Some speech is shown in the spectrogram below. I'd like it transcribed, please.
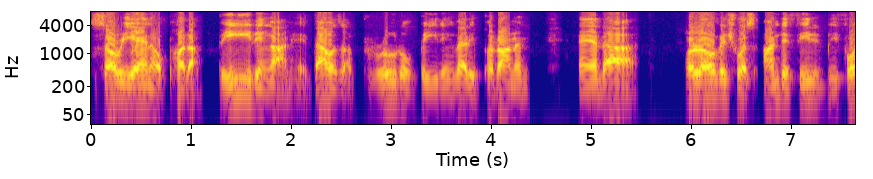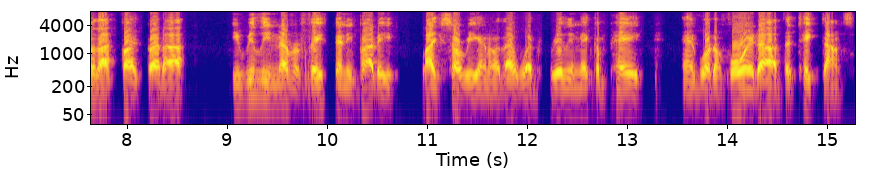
Soriano put a beating on him. That was a brutal beating that he put on him. And uh Todorovic was undefeated before that fight, but uh he really never faced anybody like Soriano that would really make him pay and would avoid uh, the takedowns.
